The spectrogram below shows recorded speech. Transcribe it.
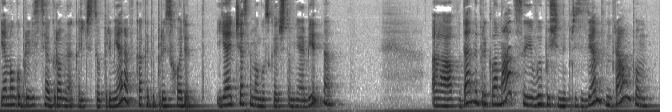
я могу привести огромное количество примеров, как это происходит. Я честно могу сказать, что мне обидно. А в данной прокламации, выпущенной президентом Трампом,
